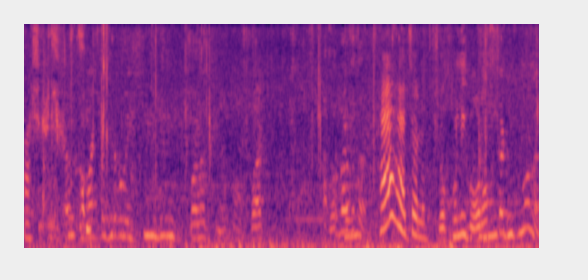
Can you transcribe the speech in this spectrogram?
বাঁশ কাঠি বলছি। হ্যাঁ হ্যাঁ চলো। যখনই গরমটা ঢুকলো না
